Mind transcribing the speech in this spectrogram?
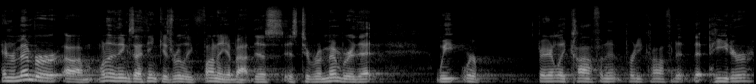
And remember, um, one of the things I think is really funny about this is to remember that we, we're fairly confident, pretty confident, that Peter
